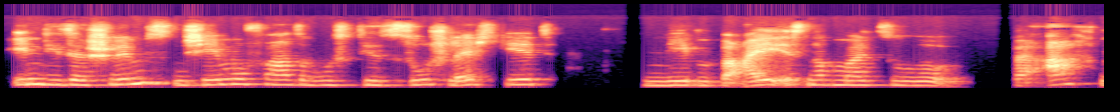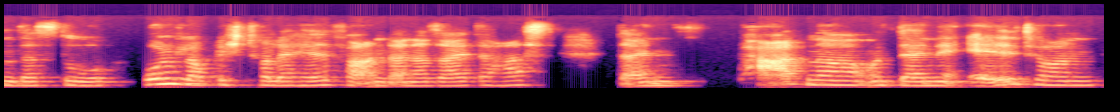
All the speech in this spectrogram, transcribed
in dieser schlimmsten Chemophase, wo es dir so schlecht geht, nebenbei ist nochmal zu beachten, dass du unglaublich tolle Helfer an deiner Seite hast, dein Partner und deine Eltern,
